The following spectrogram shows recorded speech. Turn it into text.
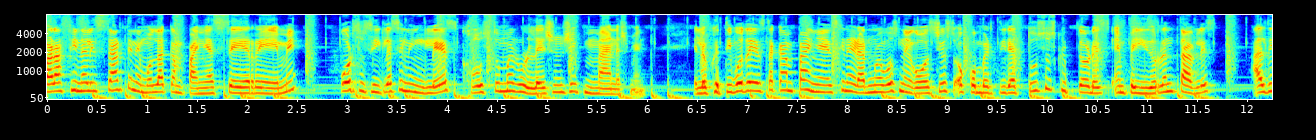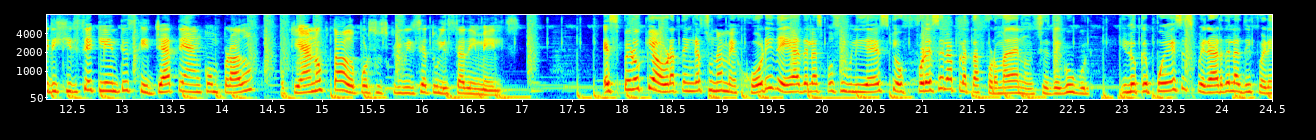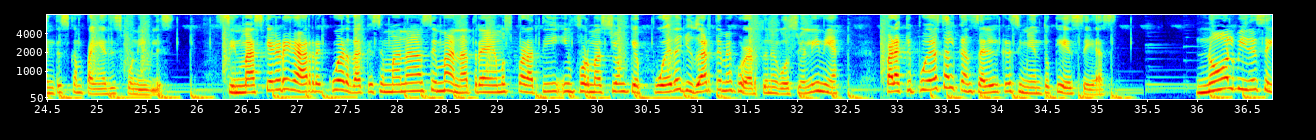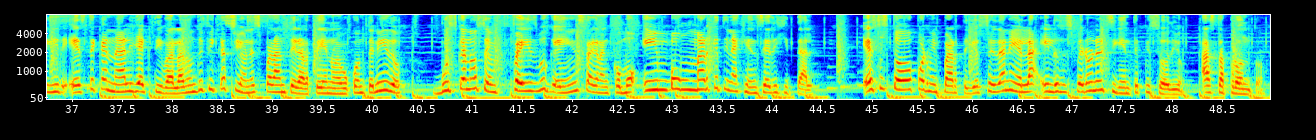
Para finalizar tenemos la campaña CRM, por sus siglas en inglés Customer Relationship Management. El objetivo de esta campaña es generar nuevos negocios o convertir a tus suscriptores en pedidos rentables al dirigirse a clientes que ya te han comprado o que han optado por suscribirse a tu lista de emails. Espero que ahora tengas una mejor idea de las posibilidades que ofrece la plataforma de anuncios de Google y lo que puedes esperar de las diferentes campañas disponibles. Sin más que agregar, recuerda que semana a semana traemos para ti información que puede ayudarte a mejorar tu negocio en línea para que puedas alcanzar el crecimiento que deseas. No olvides seguir este canal y activar las notificaciones para enterarte de nuevo contenido. Búscanos en Facebook e Instagram como Inbound Marketing Agencia Digital. Esto es todo por mi parte, yo soy Daniela y los espero en el siguiente episodio. Hasta pronto.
